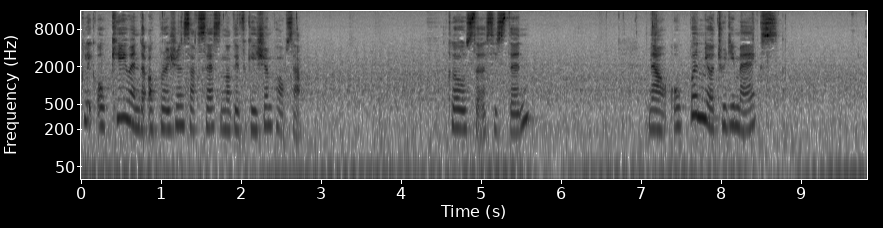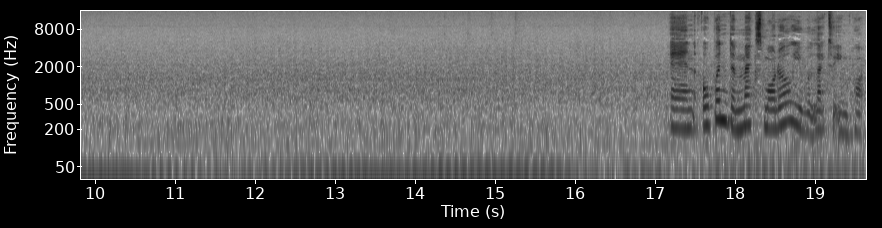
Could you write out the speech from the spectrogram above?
Click OK when the operation success notification pops up close the assistant. Now open your 3D Max. And open the Max model you would like to import.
